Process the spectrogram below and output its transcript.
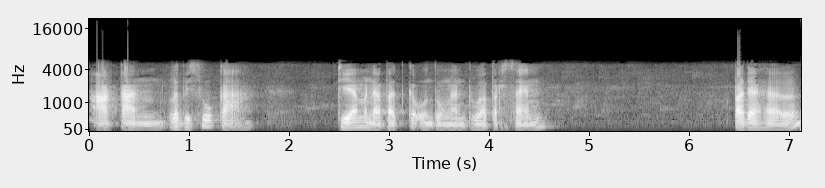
akan lebih suka dia mendapat keuntungan 2%, padahal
